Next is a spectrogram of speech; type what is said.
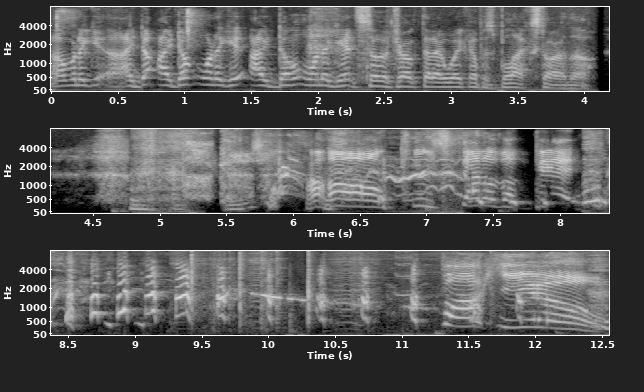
I'm gonna get. I don't, I don't want to get. I don't want to get so drunk that I wake up as Blackstar though. Oh God! Oh, you son of a bitch! Fuck you!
